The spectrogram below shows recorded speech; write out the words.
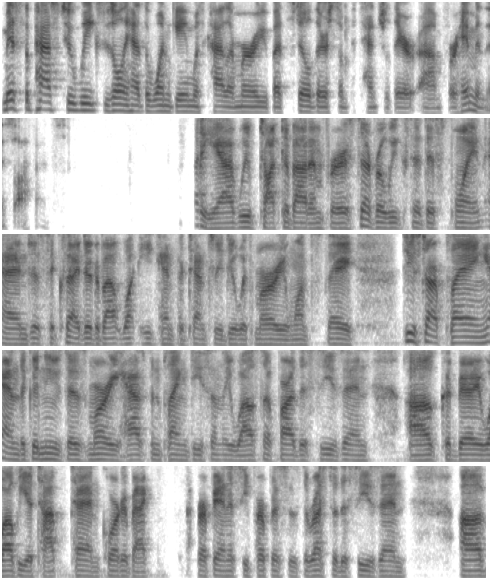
missed the past two weeks. He's only had the one game with Kyler Murray, but still there's some potential there um, for him in this offense. Yeah, we've talked about him for several weeks at this point and just excited about what he can potentially do with Murray once they do start playing. And the good news is Murray has been playing decently well so far this season. Uh, could very well be a top 10 quarterback for fantasy purposes the rest of the season. uh,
